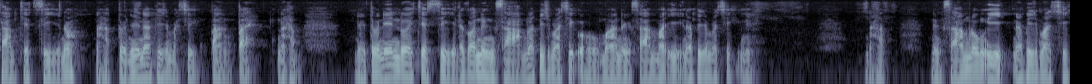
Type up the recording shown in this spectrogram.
สามเจ็ดสี่เนาะนะครับตัวนี้นะพี่สมาชิกปังไปนะครับในตัวนี้ด้วยเจ็ดสี่แล้วก็หนึ่งสามนะพี่สมาชิกโอ้โหมาหนึ่งสามมาอีกนะพี่สมาชิกนี่นะครับหนึ่งสามลงอีกนะพี่สมาชิก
